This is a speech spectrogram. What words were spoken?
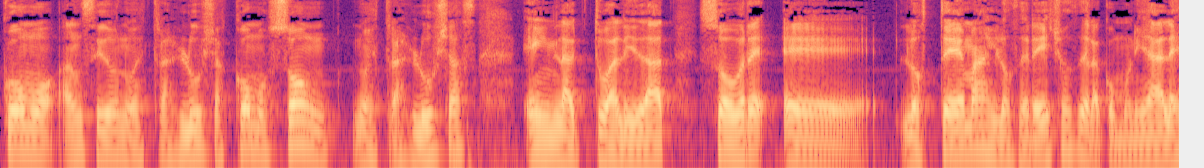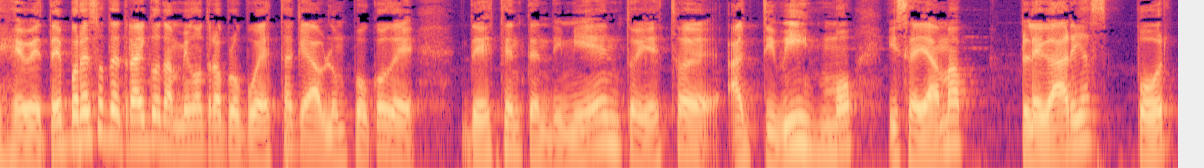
cómo han sido nuestras luchas, cómo son nuestras luchas en la actualidad sobre eh, los temas y los derechos de la comunidad LGBT. Por eso te traigo también otra propuesta que habla un poco de, este entendimiento y este activismo y se llama Plegarias por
